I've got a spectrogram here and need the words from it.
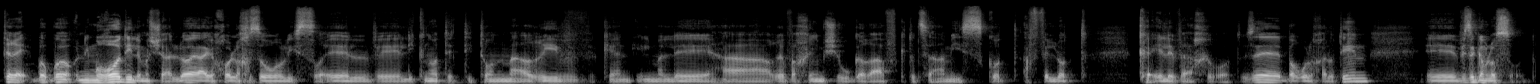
תראה, בוא, בוא, נמרודי למשל לא היה יכול לחזור לישראל ולקנות את עיתון מעריב, כן, אלמלא הרווחים שהוא גרף כתוצאה מעסקות אפלות כאלה ואחרות. זה ברור לחלוטין, אה, וזה גם לא סוד,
